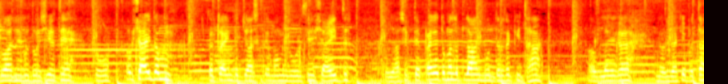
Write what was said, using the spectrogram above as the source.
दो आदमी को दो चाहिए होते हैं। तो अब शायद हम कटराइन तक जा सकते हैं मम्मी बोल से, शायद तो जा सकते हैं। पहले तो मतलब प्लान बुंदर तक ही था, अब लगेगा घर जाके पता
